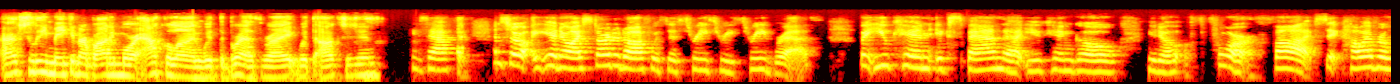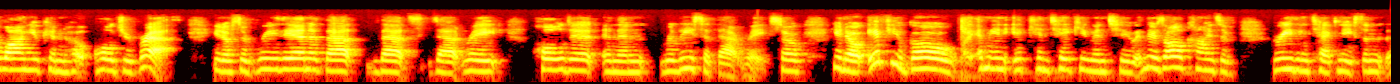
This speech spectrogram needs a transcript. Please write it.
actually making our body more alkaline with the breath, right? With the oxygen. Exactly. And so, you know, I started off with a three, three, three breath, but you can expand that. You can go, you know, four, five, six, however long you can ho- hold your breath. You know, so breathe in at that that that rate, hold it, and then release at that rate. So, you know, if you go, I mean, it can take you into, and there's all kinds of breathing techniques, and uh,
